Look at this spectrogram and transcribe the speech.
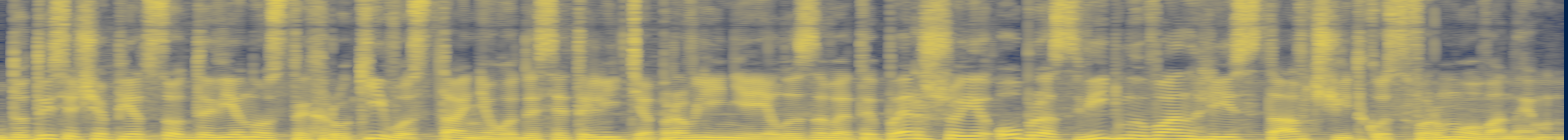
До 1590-х років останнього десятиліття правління Єлизавети І образ відьми в Англії став чітко сформованим.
